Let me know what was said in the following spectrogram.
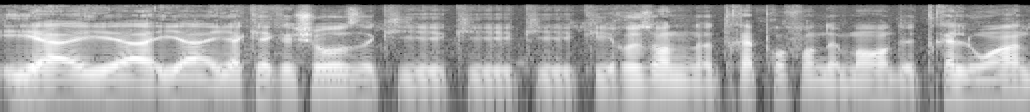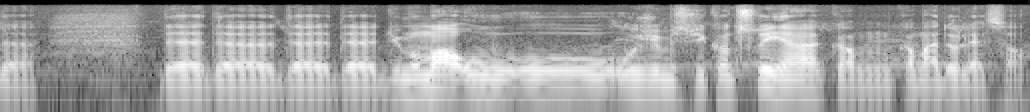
Il y, a, quelque chose qui, résonne très profondément, de très loin du moment où, je me suis construit hein, comme, adolescent.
